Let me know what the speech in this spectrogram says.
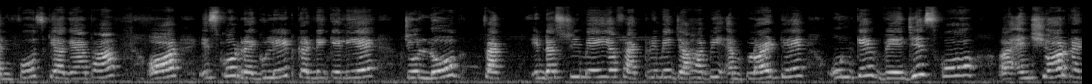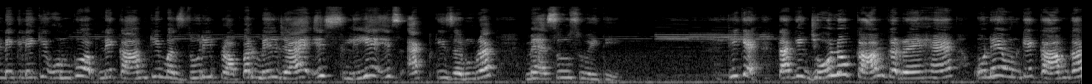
एनफोर्स किया गया था, और इसको रेगुलेट करने के लिए जो लोग फैक्ट इंडस्ट्री में या फैक्ट्री में जहाँ भी एम्प्लॉयड थे उनके वेजेस को इंश्योर uh, करने के लिए कि उनको अपने काम की मजदूरी प्रॉपर मिल जाए इसलिए इस एक्ट की ज़रूरत महसूस हुई थी। ठीक है? ताकि जो लोग काम कर रहे हैं उन्हें उनके काम का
